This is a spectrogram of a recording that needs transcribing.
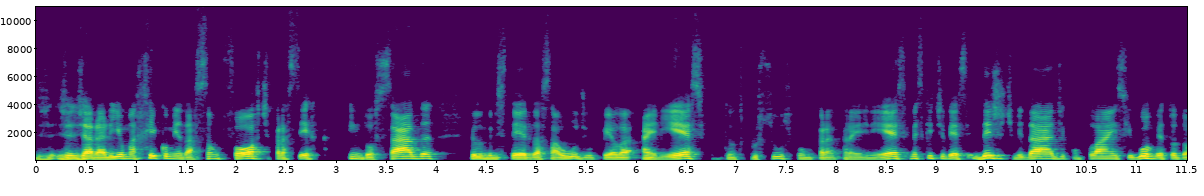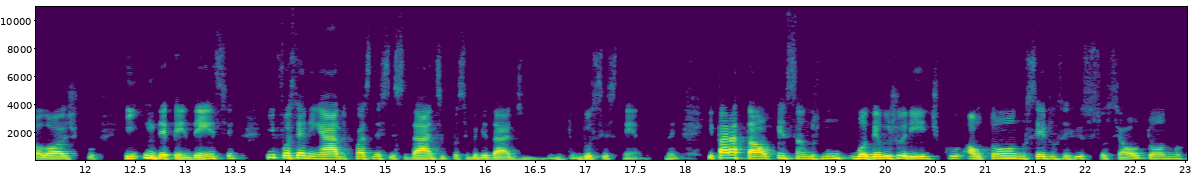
geraria uma recomendação forte para ser endossada pelo Ministério da Saúde ou pela ANS, tanto para o SUS como para, para a ANS, mas que tivesse legitimidade, compliance, rigor metodológico e independência e fosse alinhado com as necessidades e possibilidades do, do sistema. Né? E para tal, pensamos num modelo jurídico autônomo, seja um serviço social autônomo,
